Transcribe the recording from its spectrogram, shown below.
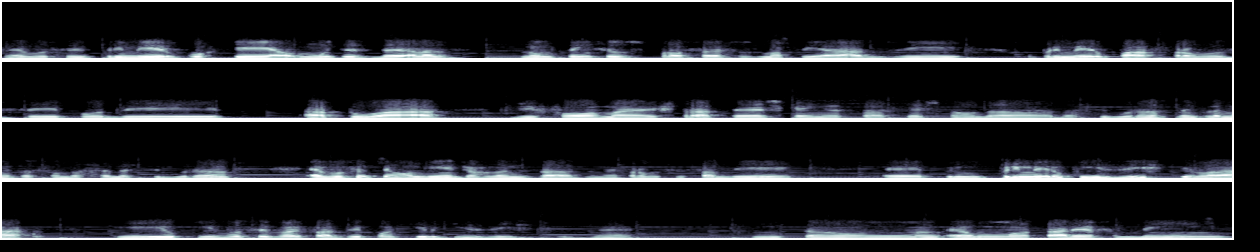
Né? Você, primeiro, porque muitas delas não tem seus processos mapeados e o primeiro passo para você poder atuar de forma estratégica nessa questão da, da segurança, da implementação da cibersegurança, é você ter um ambiente organizado, né? Para você saber, é, primeiro, o que existe lá e o que você vai fazer com aquilo que existe, né? Então, é uma tarefa bem,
